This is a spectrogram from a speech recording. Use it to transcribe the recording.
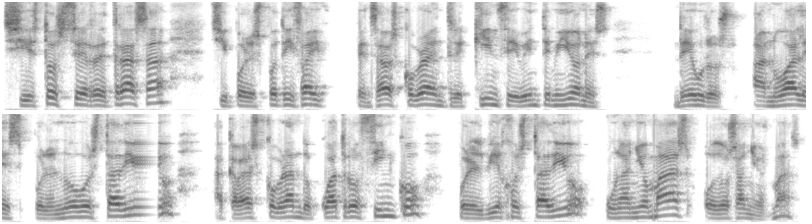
si esto se retrasa, si por Spotify pensabas cobrar entre 15 y 20 millones de euros anuales por el nuevo estadio, acabarás cobrando 4 o 5 por el viejo estadio un año más o dos años más.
